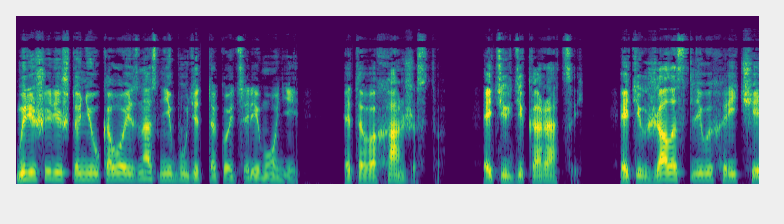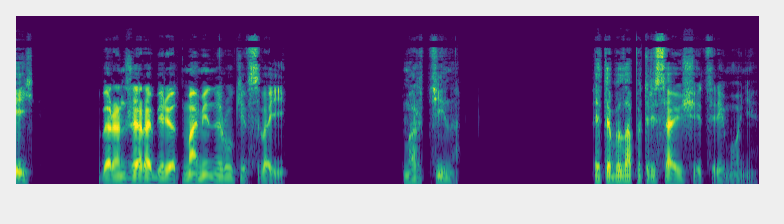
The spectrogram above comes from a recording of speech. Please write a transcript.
мы решили, что ни у кого из нас не будет такой церемонии, этого ханжества, этих декораций, этих жалостливых речей. Беранжера берет мамины руки в свои. Мартина. Это была потрясающая церемония.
